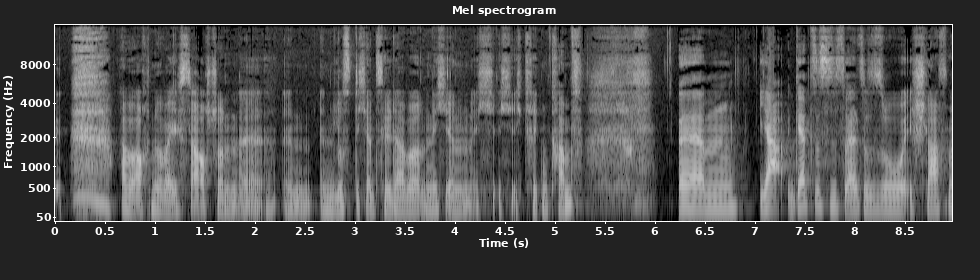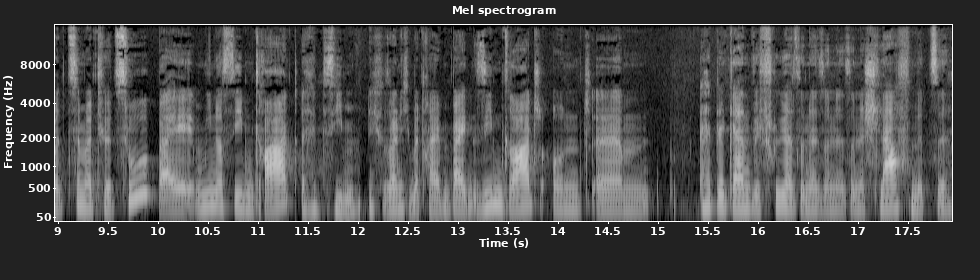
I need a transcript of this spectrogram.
Aber auch nur, weil ich es da auch schon äh, in, in lustig erzählt habe und nicht in ich, ich, ich krieg einen Krampf. Ähm, ja, jetzt ist es also so, ich schlafe mit Zimmertür zu bei minus sieben Grad, äh, sieben, ich soll nicht übertreiben, bei sieben Grad und ähm, hätte gern wie früher so eine, so eine, so eine Schlafmütze,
